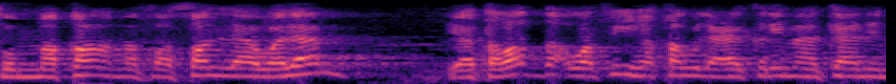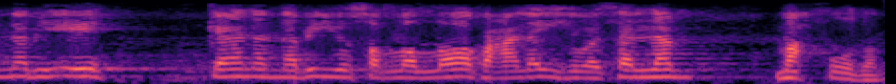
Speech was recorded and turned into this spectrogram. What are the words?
ثم قام فصلى ولم يتوضأ. وفيه قول عكرمة كان النبي إيه؟ كان النبي صلى الله عليه وسلم محفوظا.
